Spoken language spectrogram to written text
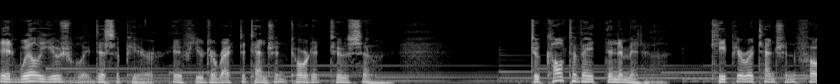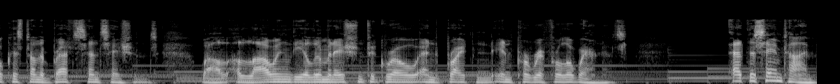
It will usually disappear if you direct attention toward it too soon. To cultivate the nimitta, keep your attention focused on the breath sensations while allowing the illumination to grow and brighten in peripheral awareness. At the same time,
